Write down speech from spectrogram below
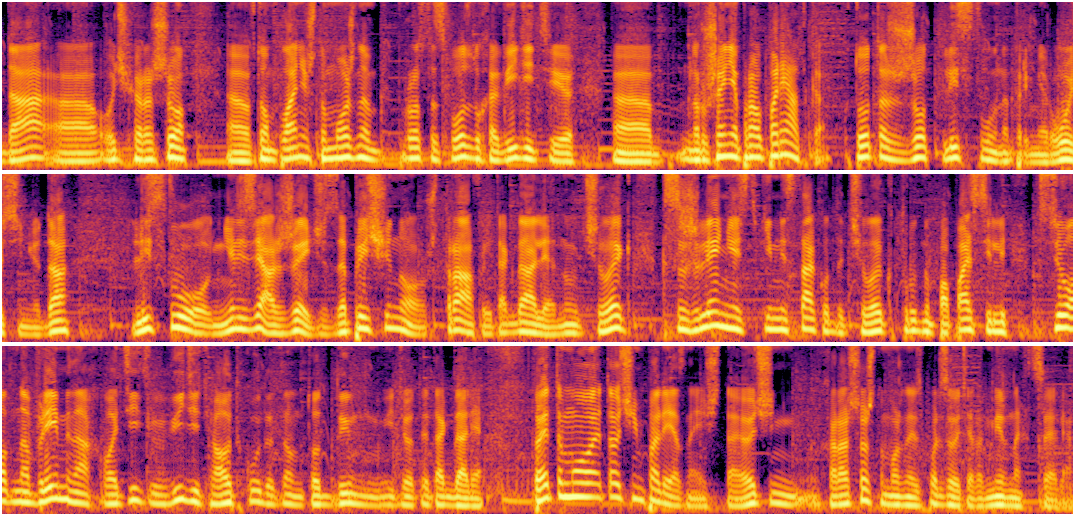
да, э, очень хорошо э, в том плане, что можно просто с воздуха видеть э, нарушение правопорядка. Кто-то жжет листву, например, осенью, да, листву нельзя сжечь, запрещено, штрафы и так далее. Ну, человек, к сожалению, есть такие места, куда человеку трудно попасть или все одновременно охватить, увидеть, а откуда там тот дым идет и так далее. Поэтому это очень полезно, я считаю. Очень хорошо, что можно использовать это в мирных целях.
